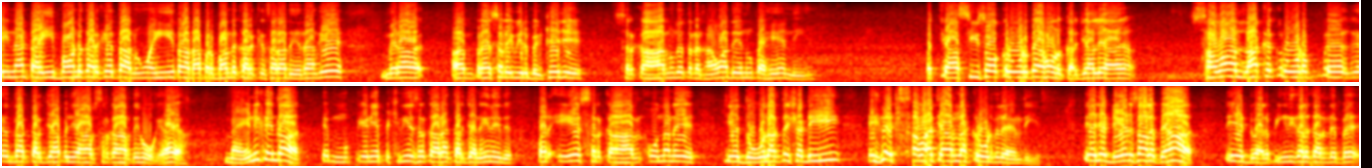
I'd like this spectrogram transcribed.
ਇੰਨਾ ਟਾਈਮ ਬਾਉਂਡ ਕਰਕੇ ਤੁਹਾਨੂੰ ਅਸੀਂ ਤੁਹਾਡਾ ਪ੍ਰਬੰਧ ਕਰਕੇ ਸਾਰਾ ਦੇ ਦਾਂਗੇ। ਮੇਰਾ ਆਹ ਪ੍ਰੈਸ ਵਾਲੇ ਵੀਰ ਬੈਠੇ ਜੇ, ਸਰਕਾਰ ਨੂੰ ਤੇ ਤਨਖਾਹਾਂ ਦੇਣ ਨੂੰ ਪੈਸੇ ਨਹੀਂ। 8500 ਕਰੋੜ ਰੁਪਇਆ ਹੁਣ ਕਰਜ਼ਾ ਲਿਆ ਸਵਾ ਲੱਖ ਕਰੋੜ ਦਾ ਕਰਜ਼ਾ ਪੰਜਾਬ ਸਰਕਾਰ ਤੇ ਹੋ ਗਿਆ ਆ। ਮੈਂ ਇਹ ਨਹੀਂ ਕਹਿੰਦਾ ਕਿ ਜਿਹੜੀਆਂ ਪਿਛਲੀਆਂ ਸਰਕਾਰਾਂ ਕਰਜ਼ਾ ਨਹੀਂ ਲੈਂਦੇ, ਪਰ ਇਹ ਸਰਕਾਰ, ਉਹਨਾਂ ਨੇ ਜੇ 2 ਲੱਖ ਤੇ ਛੱਡੀ ਸੀ ਇਹਨੇ ਸਵਾ ਚਾਰ ਲੱਖ ਕਰੋੜ ਤੇ ਲੈਣ ਦੀ ਹੈ। ਤੇ ਅਜੇ ਡੇਢ ਸਾਲ ਪਿਆ। ਇਹ ਡਿਵੈਲਪਿੰਗ ਦੀ ਗੱਲ ਕਰਦੇ ਪਏ।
